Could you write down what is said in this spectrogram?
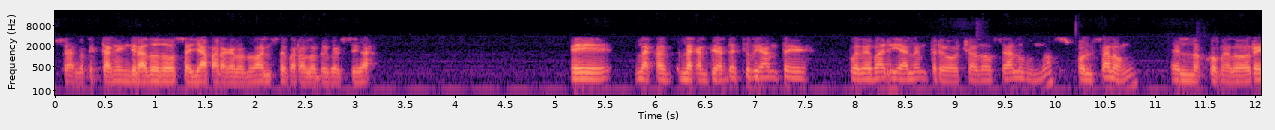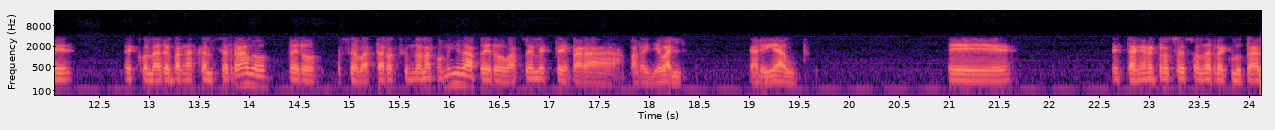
o sea, los que están en grado 12 ya para graduarse para la universidad. Eh, la, la cantidad de estudiantes puede variar entre 8 a 12 alumnos por salón. Los comedores escolares van a estar cerrados, pero se va a estar haciendo la comida, pero va a ser este para, para llevar, carry out. Eh, están en el proceso de reclutar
